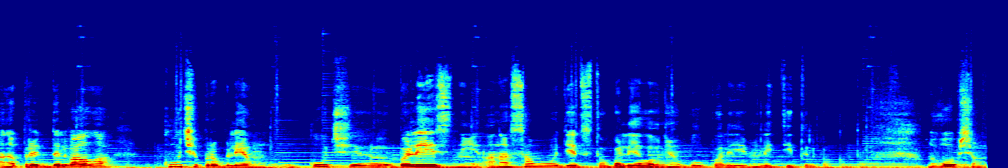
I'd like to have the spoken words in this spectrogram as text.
Она преодолевала кучу проблем, кучу болезней. Она с самого детства болела, у нее был полиомиелитит или как он там. Ну, в общем,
